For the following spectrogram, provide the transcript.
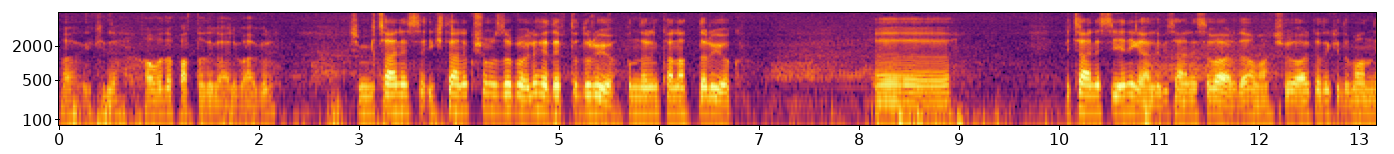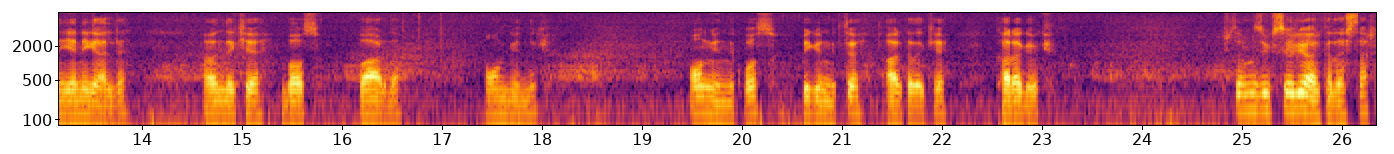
Ha, iki de havada patladı galiba biri. Şimdi bir tanesi, iki tane kuşumuz da böyle hedefte duruyor. Bunların kanatları yok. Ee, bir tanesi yeni geldi, bir tanesi vardı ama şu arkadaki dumanlı yeni geldi. Öndeki boz vardı. 10 günlük. 10 günlük boz. Bir günlük de arkadaki kara gök. Kuşlarımız yükseliyor arkadaşlar.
